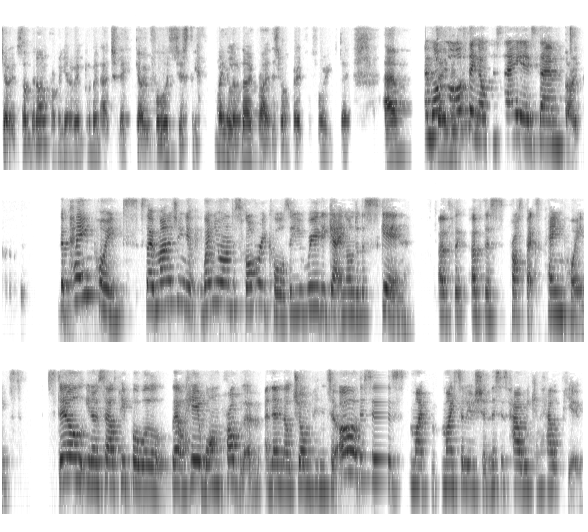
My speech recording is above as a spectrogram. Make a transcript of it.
you know, something I'm probably going to implement actually going forward. Just to make a little note. Right, this is what I'm grateful for you today. Um, and one David, more thing I want to say is um, sorry. the pain points. So managing it when you're on discovery calls, are you really getting under the skin of the of this prospect's pain points. Still, you know, salespeople will they'll hear one problem and then they'll jump into, oh, this is my my solution. This is how we can help you.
